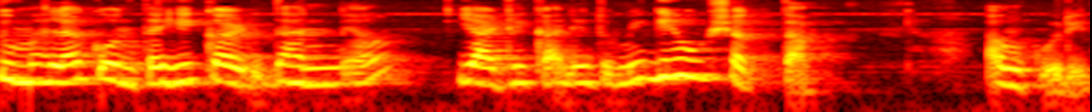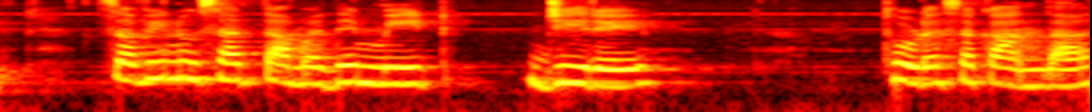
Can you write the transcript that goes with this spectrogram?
तुम्हाला कोणतंही कडधान्य या ठिकाणी तुम्ही घेऊ शकता. अंकुरित. चवीनुसार त्यामध्ये मीठ जिरे थोडासा कांदा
